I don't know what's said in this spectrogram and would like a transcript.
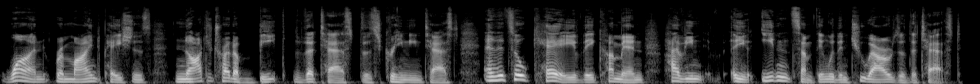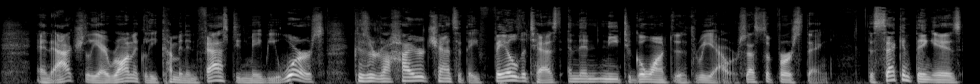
One, remind patients not to try to beat the test, the screening test. And it's okay if they come in having uh, eaten something within two hours of the test. And actually, ironically, coming in fasting may be worse because there's a higher chance that they fail the test and then need to go on to the three hours. That's the first thing. The second thing is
